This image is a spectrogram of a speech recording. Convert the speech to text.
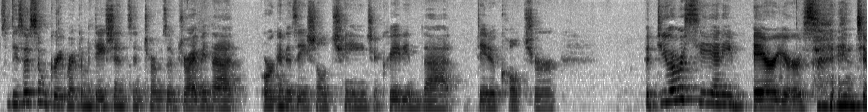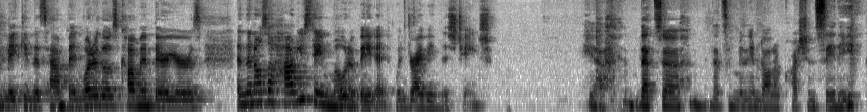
So these are some great recommendations in terms of driving that organizational change and creating that data culture. But do you ever see any barriers into making this happen? What are those common barriers? And then also how do you stay motivated when driving this change yeah, that's a that's a million dollar question, Sadie.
